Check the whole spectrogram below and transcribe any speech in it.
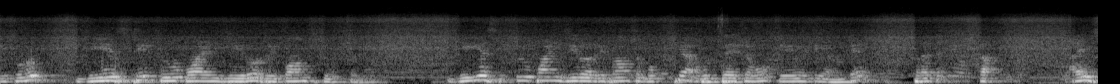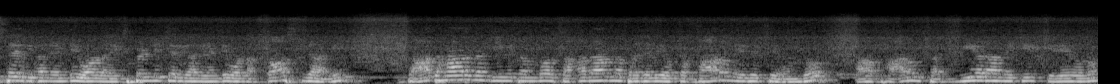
ఇప్పుడు GST two point zero reforms చూస్తున్నాం. GST two point zero reforms ముఖ్య ఉద్దేశము ఏమిటి అంటే ప్రతి ఒక్క లైఫ్ స్టైల్ కానివ్వండి వాళ్ళ ఎక్స్పెండిచర్ కానివ్వండి వాళ్ళ కాస్ట్ కానీ సాధారణ జీవితంలో సాధారణ ప్రజల యొక్క భారం ఏదైతే ఉందో ఆ భారం తగ్గియడానికి కేవలం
